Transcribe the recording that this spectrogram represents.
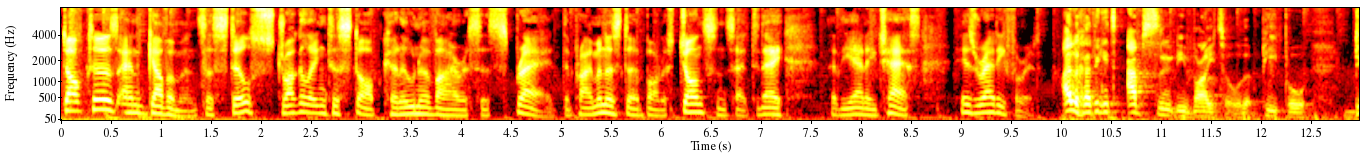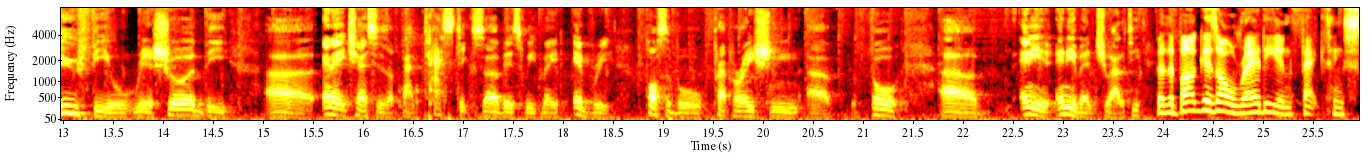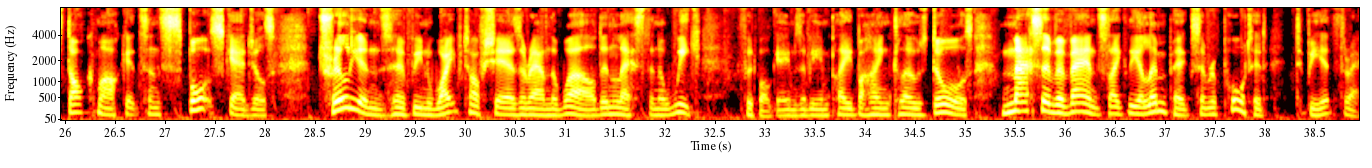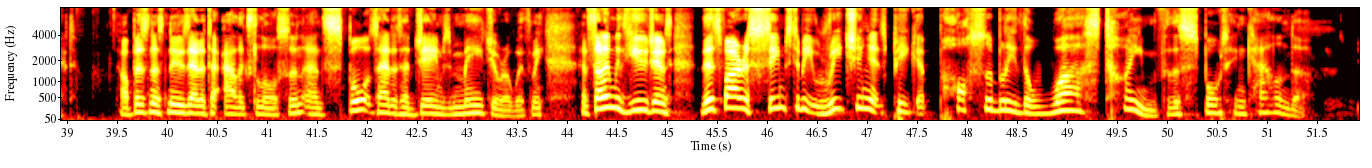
Doctors and governments are still struggling to stop coronavirus's spread. The Prime Minister Boris Johnson said today that the NHS is ready for it. I look, I think it's absolutely vital that people do feel reassured. The uh, NHS is a fantastic service. We've made every possible preparation uh, for uh, any any eventuality. But the bug is already infecting stock markets and sports schedules. Trillions have been wiped off shares around the world in less than a week. Football games are being played behind closed doors. Massive events like the Olympics are reported to be at threat. Our business news editor Alex Lawson and sports editor James Major are with me. And starting with you, James, this virus seems to be reaching its peak at possibly the worst time for the sporting calendar.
